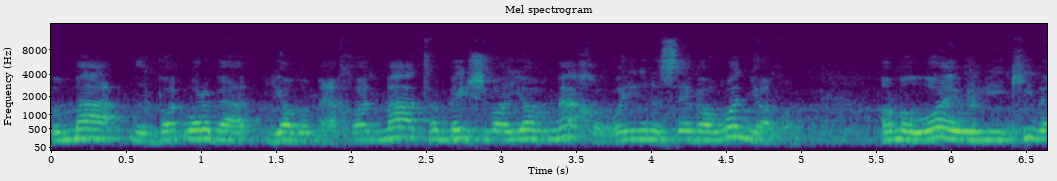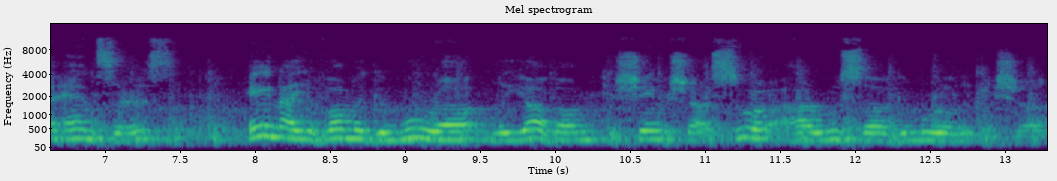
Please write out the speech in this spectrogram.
But ma, but what about yavam echad? Ma tameshav al yavam echad. What are you going to say about one yavam? Amaloi, Rabbi Akiva answers, Ein ayavama gemura liyavam kashem shasur harusa gemura leisha.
